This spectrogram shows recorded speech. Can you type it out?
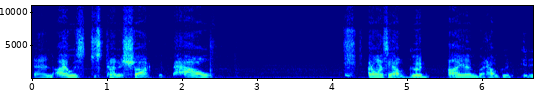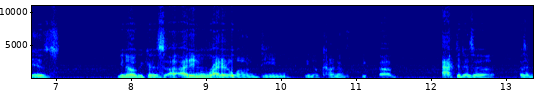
and I was just kind of shocked at how I don't want to say how good I am, but how good it is. You know, because I, I didn't write it alone. Dean, you know, kind of uh, acted as a as an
